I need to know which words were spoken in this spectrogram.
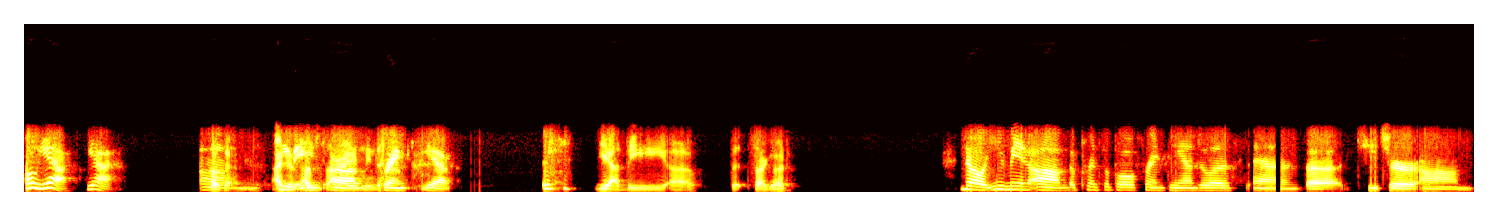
Oh yeah, yeah. Um, okay. I just, mean, I'm sorry. Uh, I mean, Frank, yeah. yeah, the uh the, sorry, go ahead. No, you mean um the principal Frank DeAngelis and the teacher um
